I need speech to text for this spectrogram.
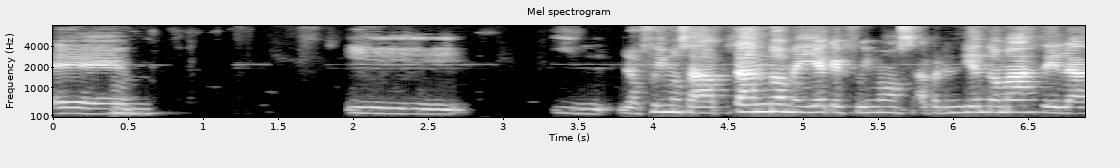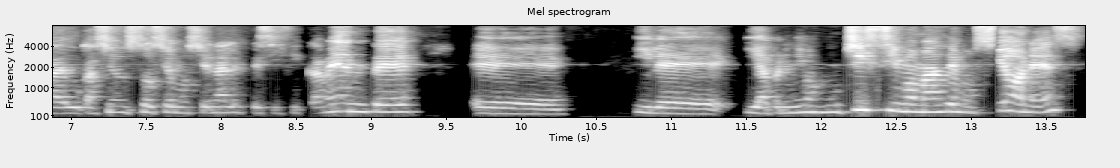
Eh, mm. y, lo fuimos adaptando a medida que fuimos aprendiendo más de la educación socioemocional específicamente, eh, y, le, aprendimos muchísimo más de emociones.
